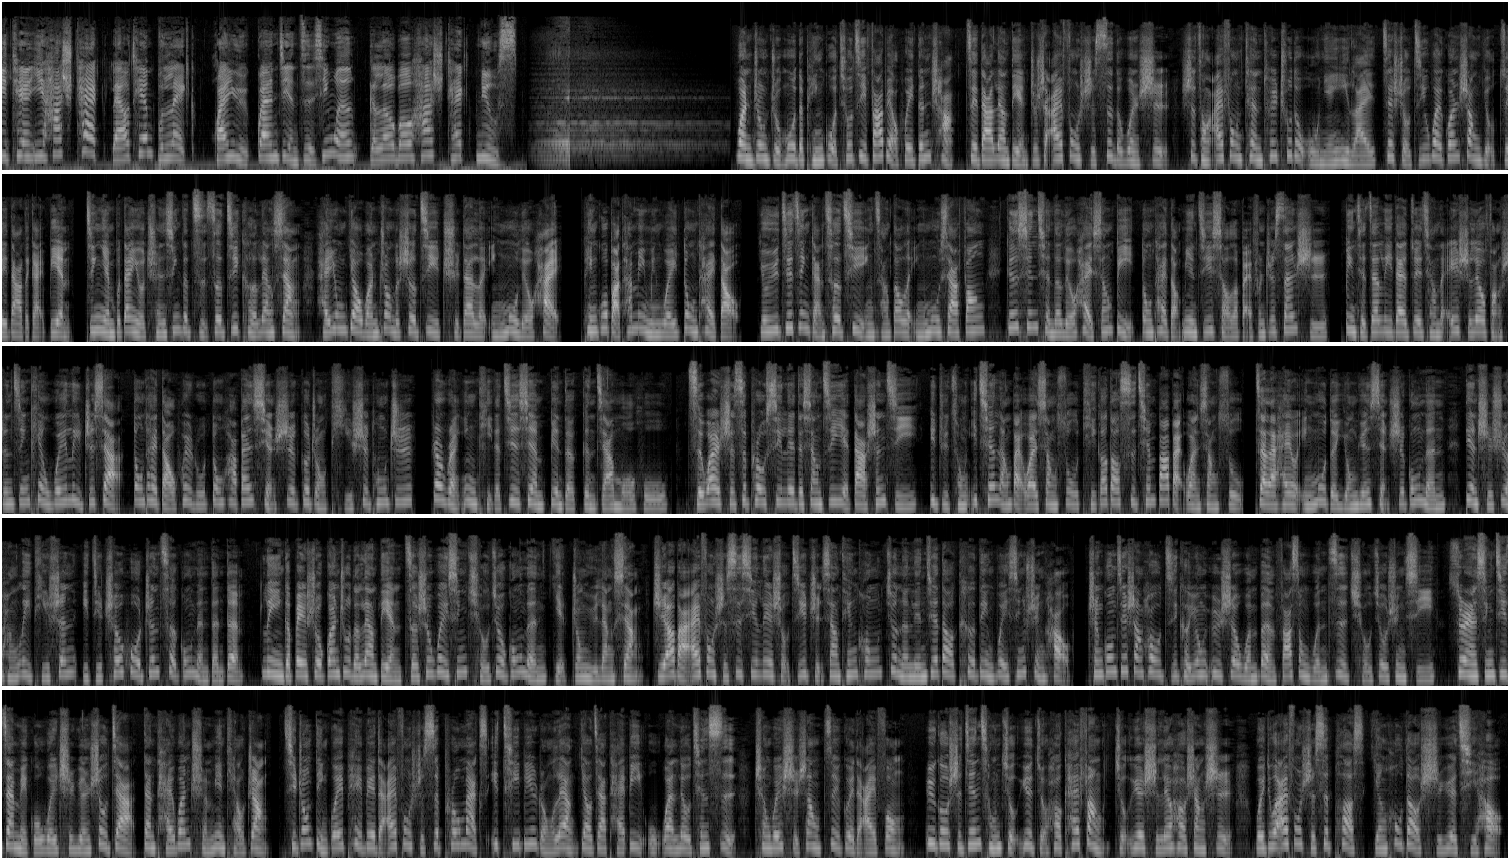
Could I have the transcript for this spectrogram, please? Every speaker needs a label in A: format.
A: 一天一 hashtag 聊天不累，寰宇关键字新闻 global hashtag news。
B: 万众瞩目的苹果秋季发表会登场，最大亮点就是 iPhone 十四的问世，是从 iPhone Ten 推出的五年以来，在手机外观上有最大的改变。今年不但有全新的紫色机壳亮相，还用药丸状的设计取代了荧幕刘海。苹果把它命名为动态岛。由于接近感测器隐藏到了荧幕下方，跟先前的刘海相比，动态岛面积小了百分之三十，并且在历代最强的 A 十六仿生晶片威力之下，动态岛会如动画般显示各种提示通知，让软硬体的界限变得更加模糊。此外，十四 Pro 系列的相机也大升级，一举从一千两百万像素提高到四千八百万像素。再来还有荧幕的永远显示功能、电池续航力提升以及车祸侦测功能等等。另一个备受关注的亮点，则是卫星求救功能也终于亮相，只要把 iPhone 十四系列手机指向天空，就能连接到特定卫星讯号。成功接上后，即可用预设文本发送文字求救讯息。虽然新机在美国维持原售价，但台湾全面调涨，其中顶规配备的 iPhone 十四 Pro Max 一 TB 容量要价台币五万六千四，成为史上最贵的 iPhone。预购时间从九月九号开放，九月十六号上市，唯独 iPhone 十四 Plus 延后到十月七号。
